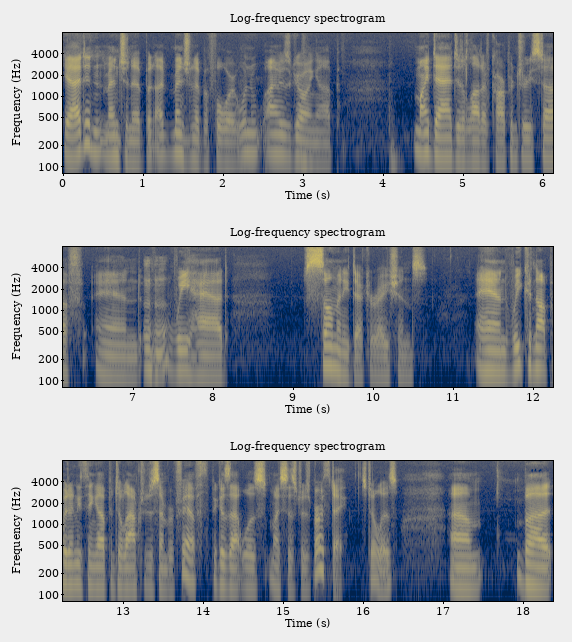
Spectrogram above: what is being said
Yeah, I didn't mention it, but I've mentioned it before. When I was growing up, my dad did a lot of carpentry stuff, and Mhm. we had so many decorations. And we could not put anything up until after December 5th because that was my sister's birthday. Still is. Um, but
